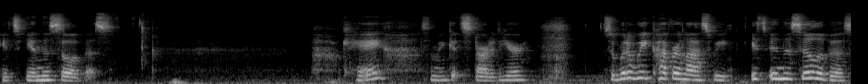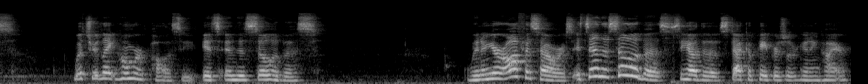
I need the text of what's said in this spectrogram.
It's in the Syllabus. Okay, so let me get started here. So what did we cover last week? It's in the syllabus. What's your late homework policy? It's in the syllabus. When are your office hours? It's in the syllabus. See how the stack of papers are getting higher.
